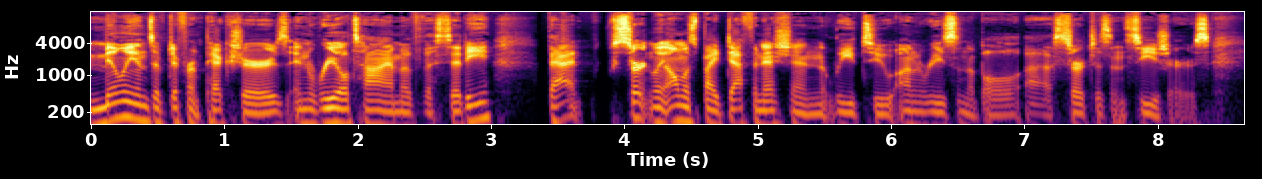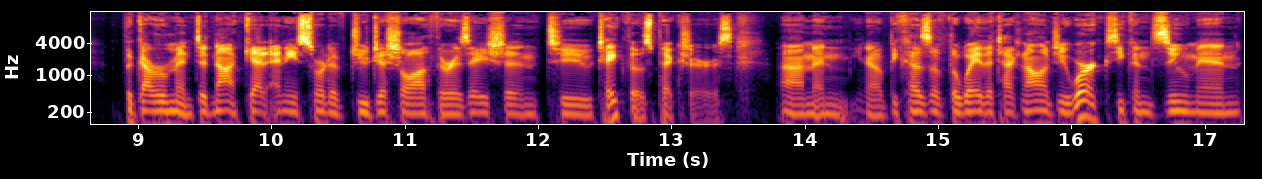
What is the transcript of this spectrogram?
millions of different pictures in real time of the city, that certainly almost by definition lead to unreasonable uh, searches and seizures. The government did not get any sort of judicial authorization to take those pictures. Um, and, you know, because of the way the technology works, you can zoom in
